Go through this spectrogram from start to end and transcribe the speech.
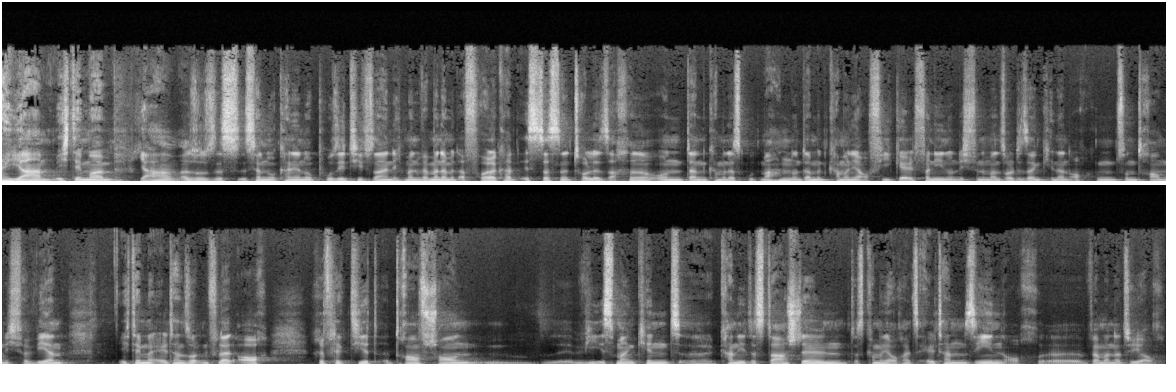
Ja, ich denke mal, ja, also es ist, ist ja nur, kann ja nur positiv sein. Ich meine, wenn man damit Erfolg hat, ist das eine tolle Sache und dann kann man das gut machen und damit kann man ja auch viel Geld verdienen und ich finde, man sollte seinen Kindern auch so einen Traum nicht verwehren. Ich denke mal, Eltern sollten vielleicht auch reflektiert drauf schauen, wie ist mein Kind, kann die das darstellen? Das kann man ja auch als Eltern sehen, auch äh, wenn man natürlich auch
